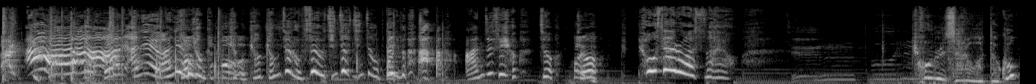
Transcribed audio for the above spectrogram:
아, 아, 아 니, 아니에요, 아니에요. 어, 경, 뭐. 경, 경, 경찰 없어요. 진짜, 진짜 없다니까. 아, 아, 앉으세요. 저, 저, 표 사러 왔어요. 표를 사러 왔다고?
